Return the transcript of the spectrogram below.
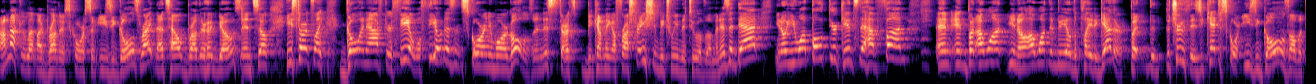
I'm not going to let my brother score some easy goals, right? That's how brotherhood goes. And so he starts like going after Theo. Well, Theo doesn't score any more goals. And this starts becoming a frustration between the two of them. And as a dad, you know, you want both your kids to have fun. And, and, but I want, you know, I want them to be able to play together. But the, the truth is you can't just score easy goals all the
